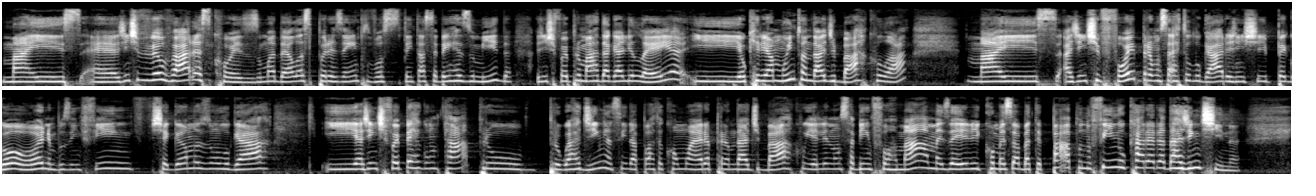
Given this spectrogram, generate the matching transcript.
Mas é, a gente viveu várias coisas. Uma delas, por exemplo, vou tentar ser bem resumida. A gente foi para o Mar da Galileia e eu queria muito andar de barco lá. Mas a gente foi para um certo lugar, a gente pegou ônibus, enfim, chegamos num lugar e a gente foi perguntar para o guardinha assim da porta como era para andar de barco e ele não sabia informar, mas aí ele começou a bater papo. No fim, o cara era da Argentina.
